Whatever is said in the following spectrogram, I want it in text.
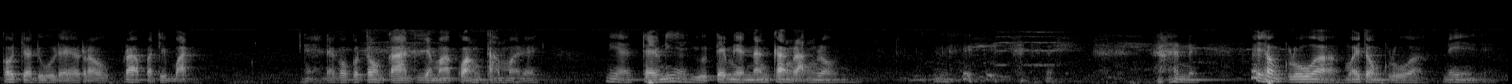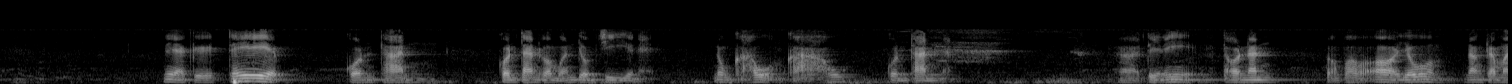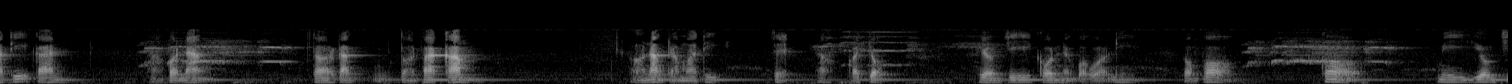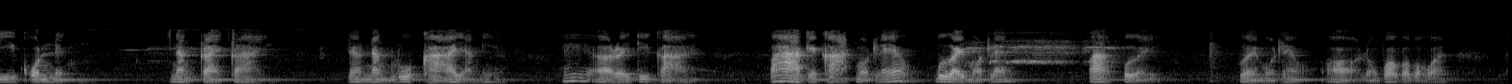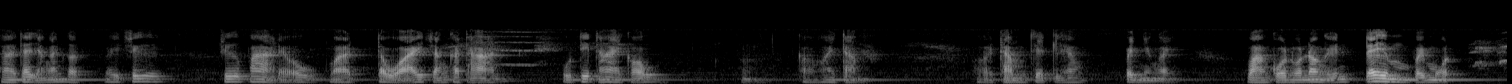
เขาจะดูแลเราพระปฏิบัติแล้วเขาก็ต้องการที่จะมากวางทำอะไรเนี่ยแถวนี้อยู่เต็มเนี่ยนั่งข้างหลังเรา ไม่ต้องกลัว ไม่ต้องกลัว นี่เนี่ยคือเทพคนทัน คนทันก็เหมือนโยมจีเนี่ยนุ่งขาวห่มขาวคนทันน่ะทีนี้ตอนนั้นหลวงพ่ออ้อโยม นั่งสมาธิกันก็นั่ง ตอนกลางตอนภาคค่ำเอานั่งสมาธิเสร็จก็จบโยมจีคนหนึ่งบอกว่านี่ ลวงพ่อ ก็มีโยมจีคนหนึ่ง นั่งใกล้ๆแล้วนั่งรูปขาอย่างนี้เฮ้อะไรที่ขาป้าแกขาดหมดแล้วเบื่อยหมดแล้ว ป้าเปื่อย เปื่อยหมดแล้วอ๋อหลวงพ่อก็บอกว่าถ้าอย่างนั้นก็ไปซื้อซื้อผ้าแล้วเอามาถวายสังฆทาน อุทิศให้เขาก็ให้ทำพอทำเสร็จแล้ว เป็นยังไงวางคนคนนั่งเห็น เต็มไปหมด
